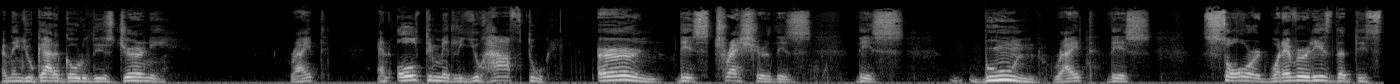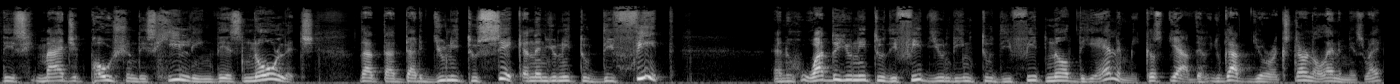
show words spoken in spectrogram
And then you got to go to this journey, right? And ultimately, you have to earn this treasure, this this boon, right? This sword, whatever it is that this this magic potion, this healing, this knowledge that that that you need to seek and then you need to defeat. And what do you need to defeat? You need to defeat not the enemy, because yeah, the, you got your external enemies, right?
